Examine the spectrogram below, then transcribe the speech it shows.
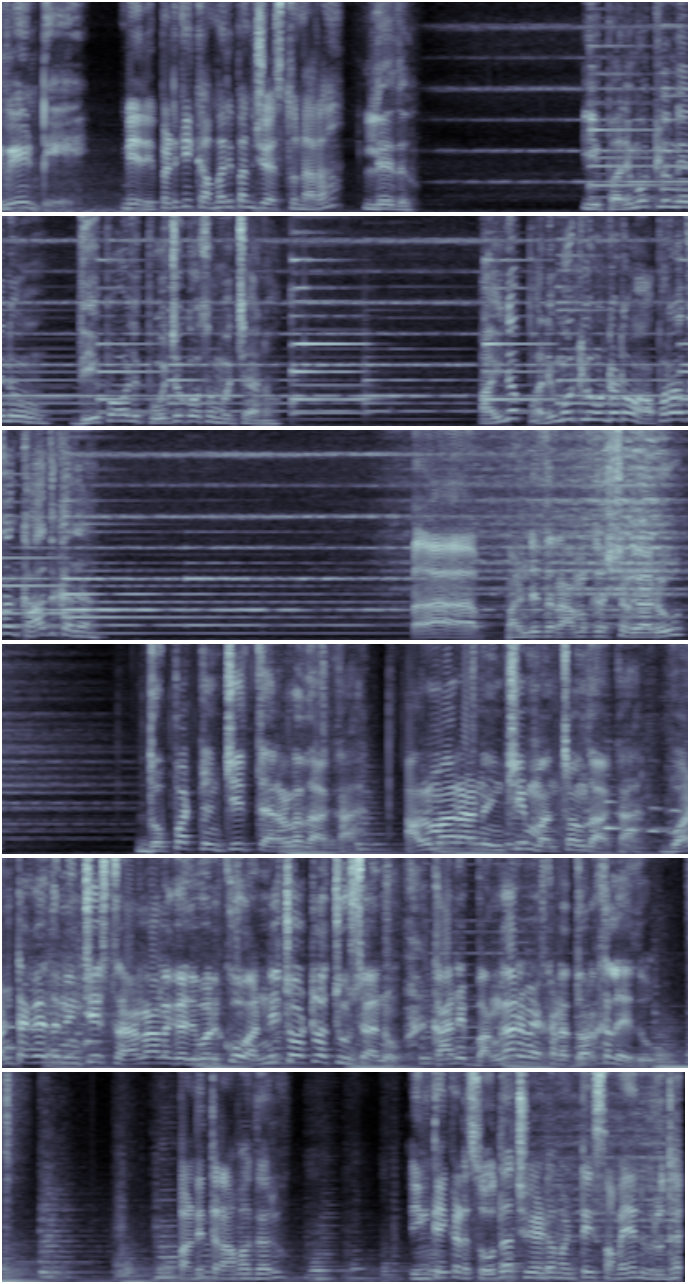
ఇవేంటి? మీరు ఇప్పటికీ కమ్మరి పని చేస్తున్నారా? లేదు. ఈ పనిముట్లు నేను దీపావళి పూజ కోసం వచ్చాను. అయినా పనిముట్లు ఉండడం అపరాధం కాదు కదా. ఆ, పండిత రామకృష్ణ గారు దుప్పటి నుంచి తెరల దాకా అల్మారా నుంచి మంచం దాకా వంటగది నుంచి స్నానాల గది వరకు అన్ని చోట్ల చూశాను కానీ బంగారం ఎక్కడ దొరకలేదు. పండిత రామగారు ఇంకా ఇక్కడ సోదా చేయడం అంటే సమయాన్ని వృధా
